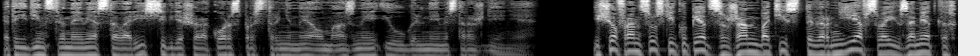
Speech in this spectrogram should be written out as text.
Это единственное место в Ариссе, где широко распространены алмазные и угольные месторождения. Еще французский купец Жан-Батист Тавернье в своих заметках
